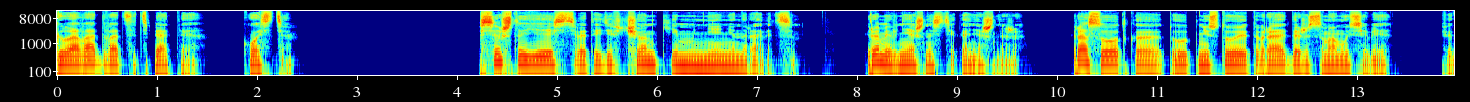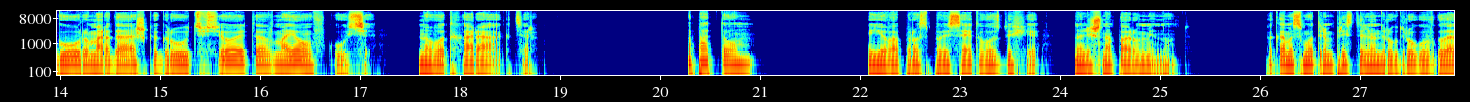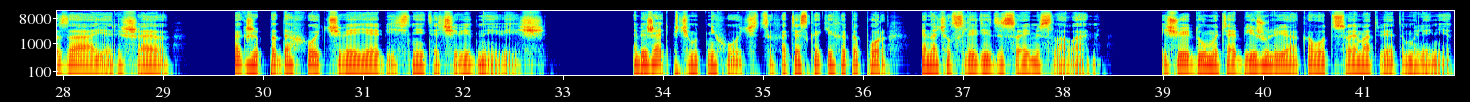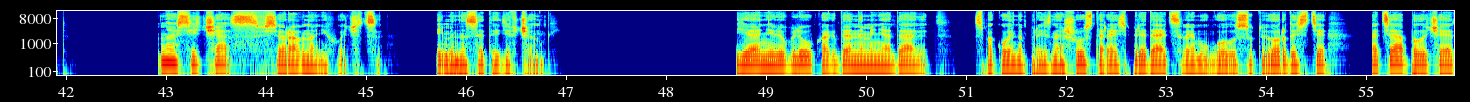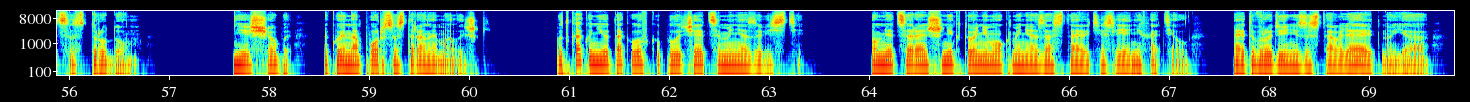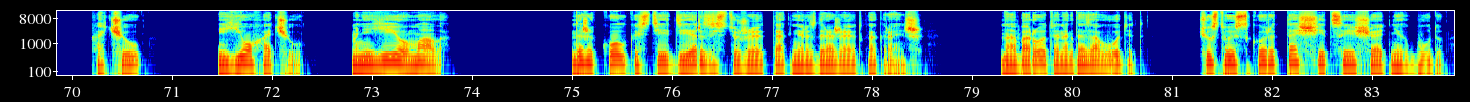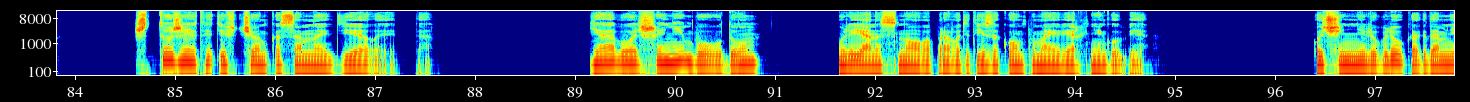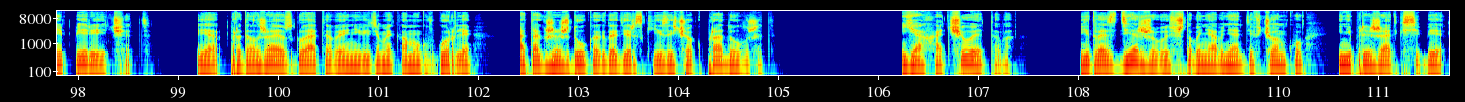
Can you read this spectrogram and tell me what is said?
Глава 25. Костя. Все, что есть в этой девчонке, мне не нравится. Кроме внешности, конечно же. Красотка, тут не стоит врать даже самому себе. Фигура, мордашка, грудь — все это в моем вкусе. Но вот характер. А потом? Ее вопрос повисает в воздухе, но лишь на пару минут. Пока мы смотрим пристально друг другу в глаза, я решаю — как же подоходчивее ей объяснить очевидные вещи. Обижать почему-то не хочется, хотя с каких это пор я начал следить за своими словами. Еще и думать, обижу ли я кого-то своим ответом или нет. Но сейчас все равно не хочется. Именно с этой девчонкой. «Я не люблю, когда на меня давят», — спокойно произношу, стараясь придать своему голосу твердости, хотя получается с трудом. Еще бы — такой напор со стороны малышки. Вот как у нее так ловко получается меня завести. Помнится, раньше никто не мог меня заставить, если я не хотел. А это вроде и не заставляет, но я хочу. Ее хочу. Мне ее мало. Даже колкости и дерзость уже так не раздражают, как раньше. Наоборот, иногда заводят. Чувствую, скоро тащиться еще от них буду. Что же эта девчонка со мной делает? «Я больше не буду». Ульяна снова проводит языком по моей верхней губе. «Очень не люблю, когда мне перечат». Я продолжаю, сглатывая невидимый комок в горле, а также жду, когда дерзкий язычок продолжит. «Я хочу этого». Едва сдерживаюсь, чтобы не обнять девчонку и не прижать к себе,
